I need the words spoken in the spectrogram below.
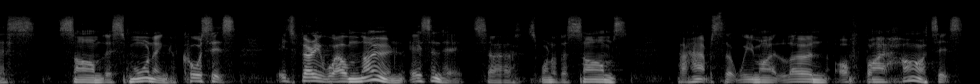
this psalm this morning. Of course, it's, it's very well known, isn't it? Uh, it's one of the psalms perhaps that we might learn off by heart. It's,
